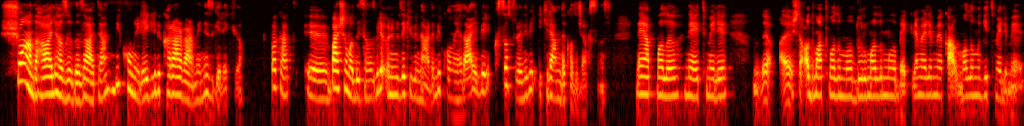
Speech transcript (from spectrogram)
Şu anda hali hazırda zaten bir konuyla ilgili bir karar vermeniz gerekiyor. Fakat e, başlamadıysanız bile önümüzdeki günlerde bir konuya dair bir kısa süreli bir ikilemde kalacaksınız. Ne yapmalı, ne etmeli, işte adım atmalı mı, durmalı mı, beklemeli mi, kalmalı mı, gitmeli mi?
